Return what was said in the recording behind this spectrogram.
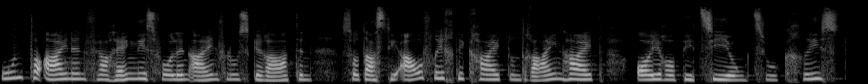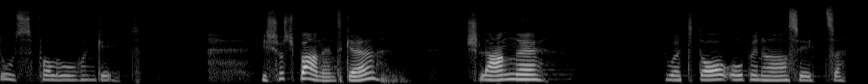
unter einen verhängnisvollen Einfluss geraten, so dass die Aufrichtigkeit und Reinheit eurer Beziehung zu Christus verloren geht. Ist schon spannend, gell? Schlange tut da oben ansetzen,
